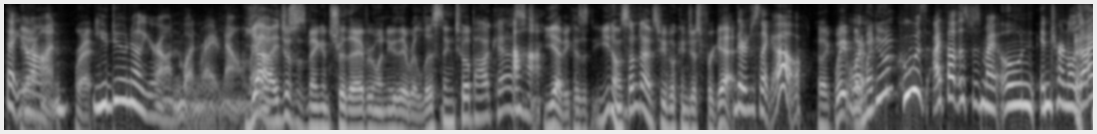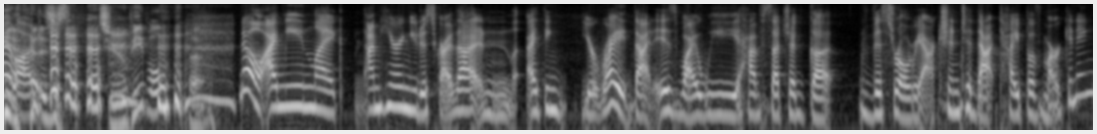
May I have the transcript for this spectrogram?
that you're Yeah, on. right. You do know you're on one right now. Yeah, right? I just was making sure that everyone knew they were listening to a podcast. Uh-huh. Yeah, because you know sometimes people can just forget. They're They're just like, oh, like, wait, what am I doing? Who was? I thought this was my own internal dialogue. it's just two people. Uh, No, I mean, like, I'm hearing you describe that, and I think you're right. That is why we have such a gut, visceral reaction to that type of marketing.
